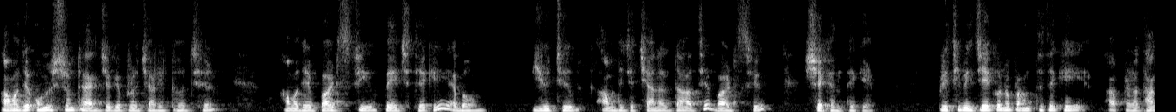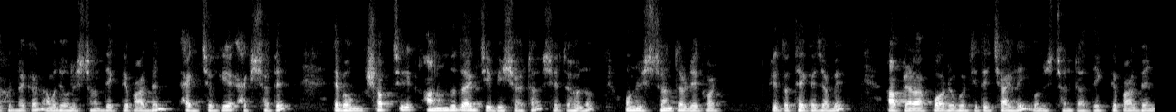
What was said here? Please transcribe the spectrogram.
আমাদের অনুষ্ঠানটা একযোগে প্রচারিত হচ্ছে আমাদের বার্ডস ভিউ পেজ থেকে এবং ইউটিউব আমাদের যে চ্যানেলটা আছে বার্ডস ভিউ সেখান থেকে। পৃথিবীর যে কোনো প্রান্ত থেকেই আপনারা থাকুন না কেন, আমাদের অনুষ্ঠান দেখতে পারবেন একযোগে, একসাথে। এবং সবচেয়ে আনন্দদায়ক যে বিষয়টা, সেটা হলো অনুষ্ঠানটা রেকর্ডকৃত থেকে যাবে। আপনারা পরবর্তীতে চাইলেই অনুষ্ঠানটা দেখতে পারবেন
